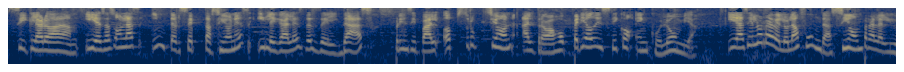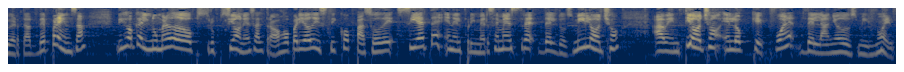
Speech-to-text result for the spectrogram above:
Sí, claro, Adam. Y esas son las interceptaciones ilegales desde el DAS, principal obstrucción al trabajo periodístico en Colombia. Y así lo reveló la Fundación para la Libertad de Prensa. Dijo que el número de obstrucciones al trabajo periodístico pasó de 7 en el primer semestre del 2008 a 28 en lo que fue del año 2009.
